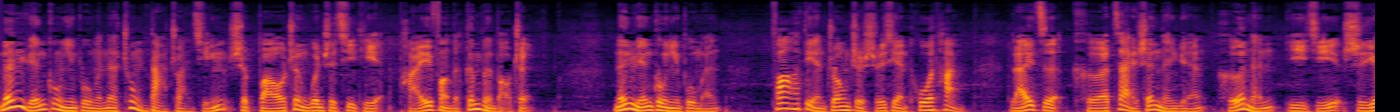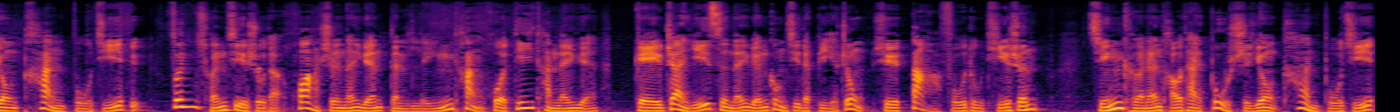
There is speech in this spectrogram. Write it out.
能源供应部门的重大转型是保证温室气体排放的根本保证。能源供应部门发电装置实现脱碳，来自可再生能源、核能以及使用碳捕集分存技术的化石能源等零碳或低碳能源，给占一次能源供给的比重需大幅度提升，尽可能淘汰不使用碳捕集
